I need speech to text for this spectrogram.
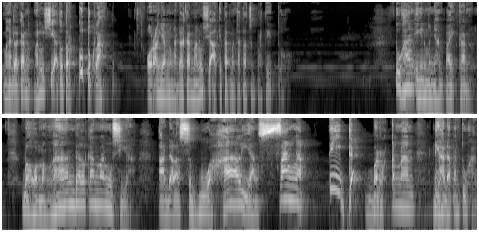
mengandalkan manusia atau terkutuklah orang yang mengandalkan manusia Alkitab mencatat seperti itu. Tuhan ingin menyampaikan bahwa mengandalkan manusia adalah sebuah hal yang sangat tidak berkenan di hadapan Tuhan.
